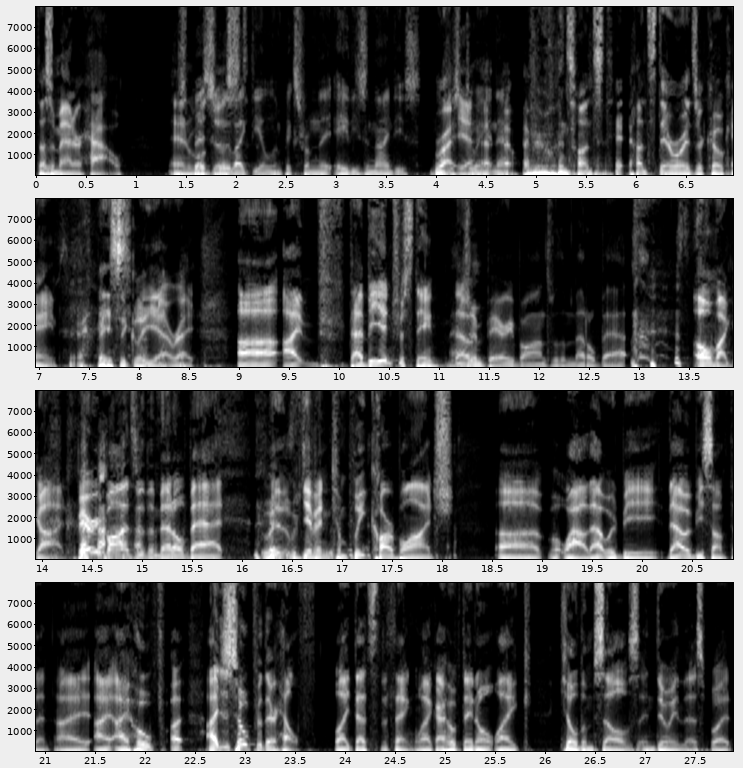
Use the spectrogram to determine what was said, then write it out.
Doesn't matter how. And It's we'll just like the Olympics from the 80s and 90s. They're right. just Yeah. doing it now. Everyone's on st- on steroids or cocaine. Basically, yeah. Right. Uh, I that'd be interesting. That- Imagine Barry Bonds with a metal bat. Oh my God, Barry Bonds with a metal bat, with given complete carte blanche. Uh, wow, that would be that would be something. I I, I hope uh, I just hope for their health. Like that's the thing. Like I hope they don't like kill themselves in doing this. But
